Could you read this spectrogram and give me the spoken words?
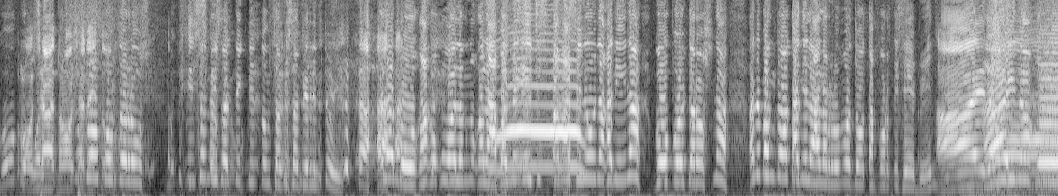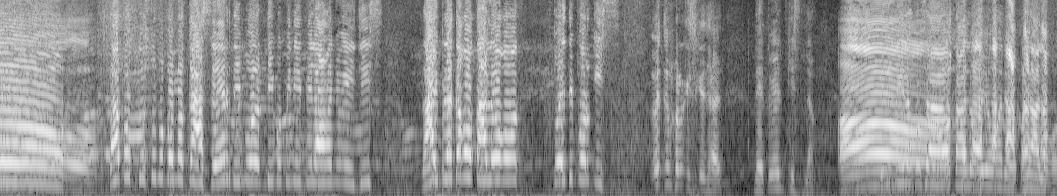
Go for Roshan? Roshan Go na for the Rose. Minsan may saltik din tong sabi-sabi rin to eh. Alam mo, kakukuha lang nung kalaban. May ages pa nga si Luna kanina. Go for the Rose na. Ano bang Dota nilalaro mo? Dota 47? Ay, nako! Ay, nako! Tapos gusto mo pa mag-caster? Di mo, di mo binibilangan yung ages? Na-high blood ako, talo ko 24 kiss. 24 kiss ka dyan? Hindi, 12 kiss lang. Ah! Pinipilan ko sa talo ko yung ano, panalo ko.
